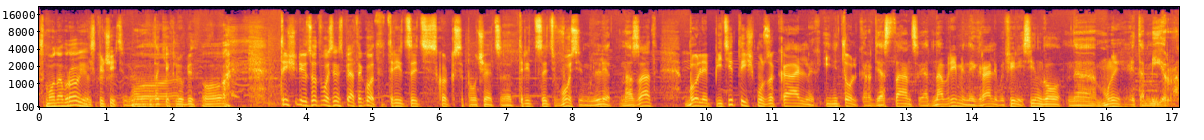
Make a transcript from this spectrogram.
С монобровью? Исключительно. О. Он таких любит. О, 1985 год, 30, сколько себе получается, 38 лет назад, более 5000 музыкальных и не только радиостанций одновременно играли в эфире сингл э, «Мы — это мир».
